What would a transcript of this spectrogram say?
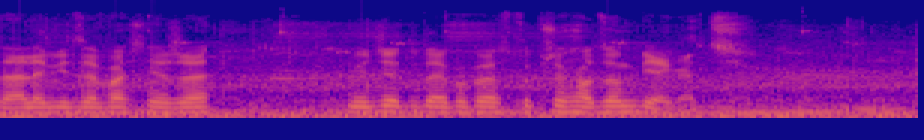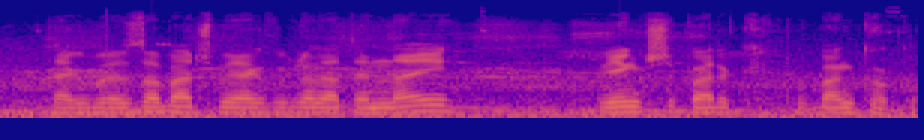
No ale widzę właśnie, że ludzie tutaj po prostu przychodzą biegać. Jakby zobaczmy, jak wygląda ten największy park w Bangkoku.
